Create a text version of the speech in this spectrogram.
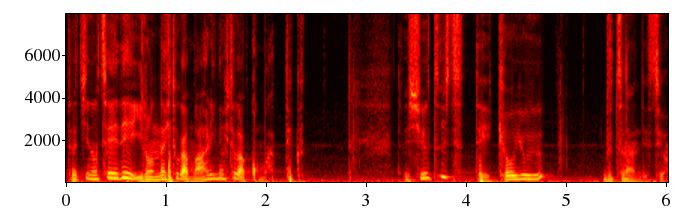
たちのせいでいろんな人が周りの人が困ってく手術室って共有物なんですよ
